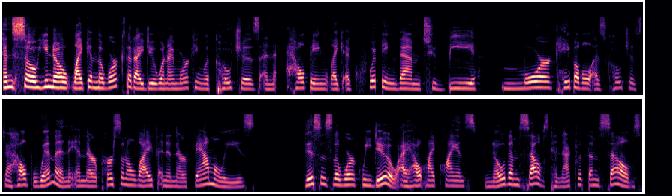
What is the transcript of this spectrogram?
And so, you know, like in the work that I do when I'm working with coaches and helping, like equipping them to be more capable as coaches to help women in their personal life and in their families, this is the work we do. I help my clients know themselves, connect with themselves,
